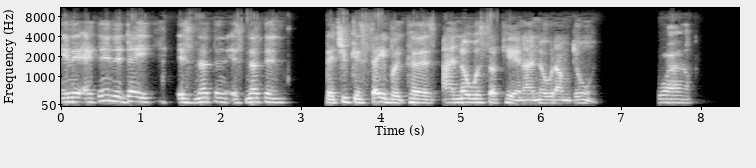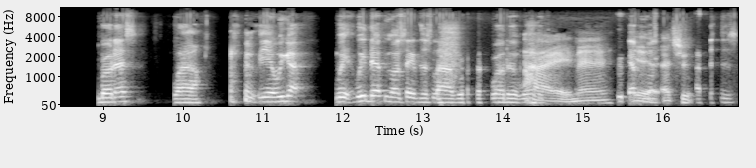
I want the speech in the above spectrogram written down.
And at the end of the day, it's nothing. It's nothing that you can say because I know what's up here and I know what I'm doing. wow, bro. That's wow. yeah, we got. We we definitely gonna save this live world. world, world All right, man. Yeah, that's true. this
